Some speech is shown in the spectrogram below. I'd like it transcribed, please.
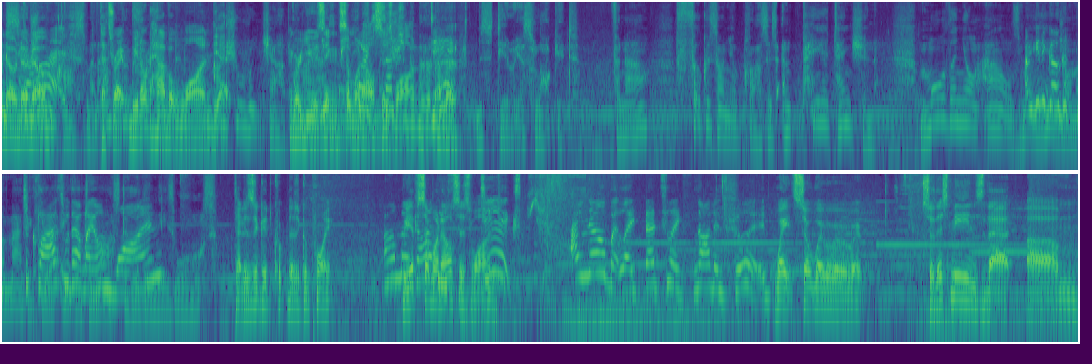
no, no, no. skilled That's right, we don't have a wand yet. reach out We're when I have using someone else's wand, remember? Mysterious locket. For now, focus on your classes and pay attention. More than your owls may I'm gonna go hinge on the to magic class you are without able my to own master within wand? these walls. That is a good, that's a good point. Oh my We have God, someone else's wand. Dicks. I know, but like that's like not as good. Wait, so wait, wait, wait, wait, wait. So this means that um,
